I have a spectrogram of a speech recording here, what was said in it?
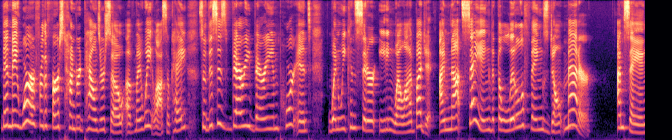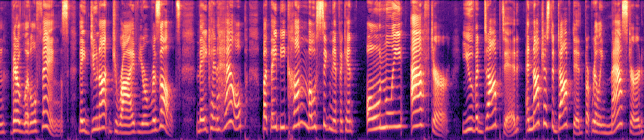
than they were for the first hundred pounds or so of my weight loss. Okay. So, this is very, very important when we consider eating well on a budget. I'm not saying that the little things don't matter. I'm saying they're little things. They do not drive your results. They can help, but they become most significant only after you've adopted, and not just adopted, but really mastered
